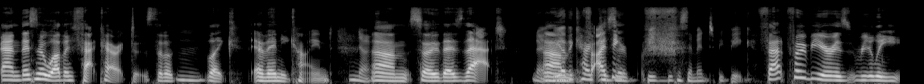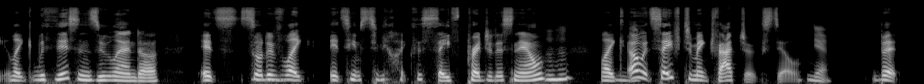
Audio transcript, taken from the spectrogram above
and there's no other fat characters that are Mm. like of any kind. no Um, so there's that. no the um, other I characters think- are big because they're meant to be big fat phobia is really like with this and Zoolander, it's sort of Mhm. like it seems to be like the safe prejudice now. Mhm. Like, Mhm. oh, it's safe to make fat jokes still. Yeah. But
